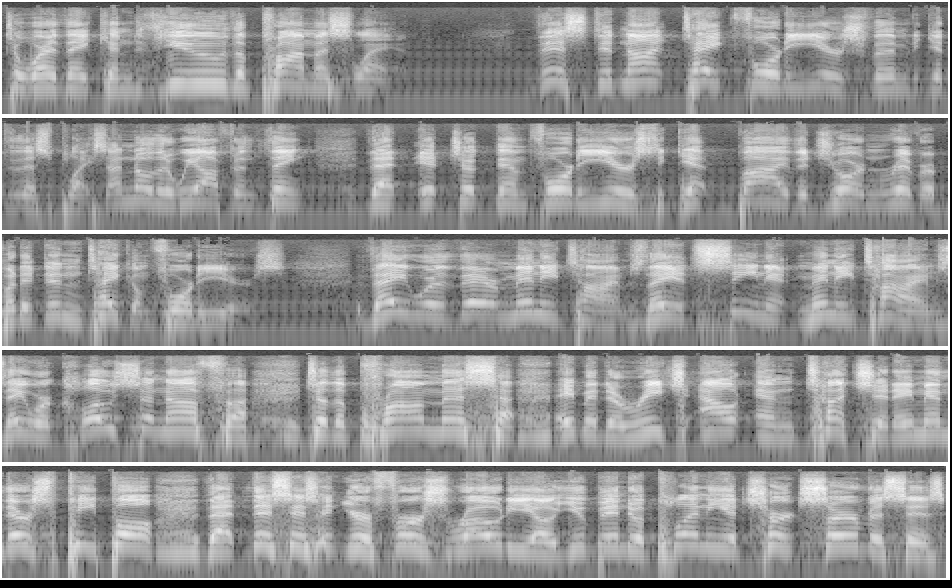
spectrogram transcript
to where they can view the promised land. This did not take 40 years for them to get to this place. I know that we often think that it took them 40 years to get by the Jordan River, but it didn't take them 40 years. They were there many times. They had seen it many times. They were close enough uh, to the promise, uh, amen, to reach out and touch it. Amen. There's people that this isn't your first rodeo. You've been to plenty of church services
